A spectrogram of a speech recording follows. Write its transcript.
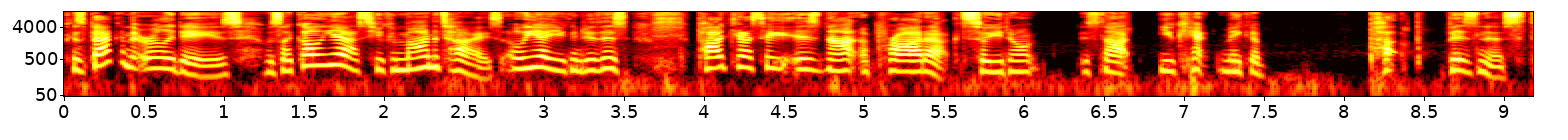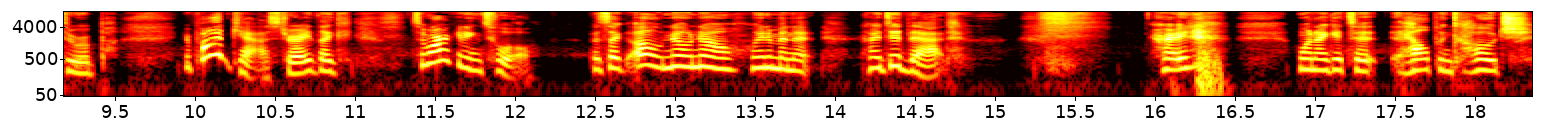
Because back in the early days, it was like, oh, yes, you can monetize. Oh, yeah, you can do this. Podcasting is not a product. So you don't, it's not, you can't make a pup business through a, your podcast, right? Like it's a marketing tool. It's like, oh, no, no, wait a minute. I did that. Right? When I get to help and coach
